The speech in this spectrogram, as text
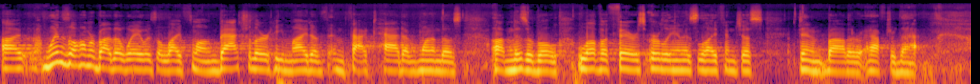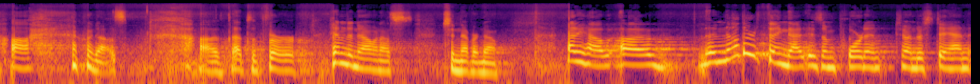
Uh, Winslow Homer, by the way, was a lifelong bachelor. He might have, in fact, had a, one of those uh, miserable love affairs early in his life and just didn't bother after that. Uh, who knows? Uh, that's for him to know and us to never know. Anyhow, uh, another thing that is important to understand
